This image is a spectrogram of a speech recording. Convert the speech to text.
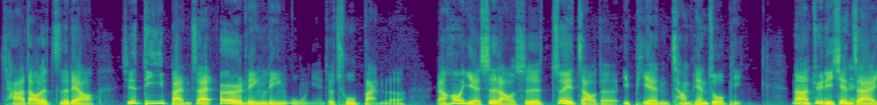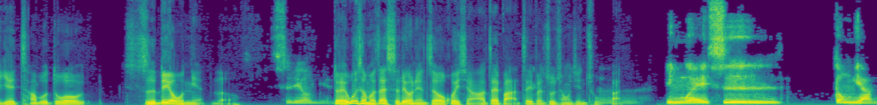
查到的资料，其实第一版在二零零五年就出版了，然后也是老师最早的一篇长篇作品。那距离现在也差不多十六年了。十六年。对，为什么在十六年之后会想要再把这本书重新出版？呃、因为是东阳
